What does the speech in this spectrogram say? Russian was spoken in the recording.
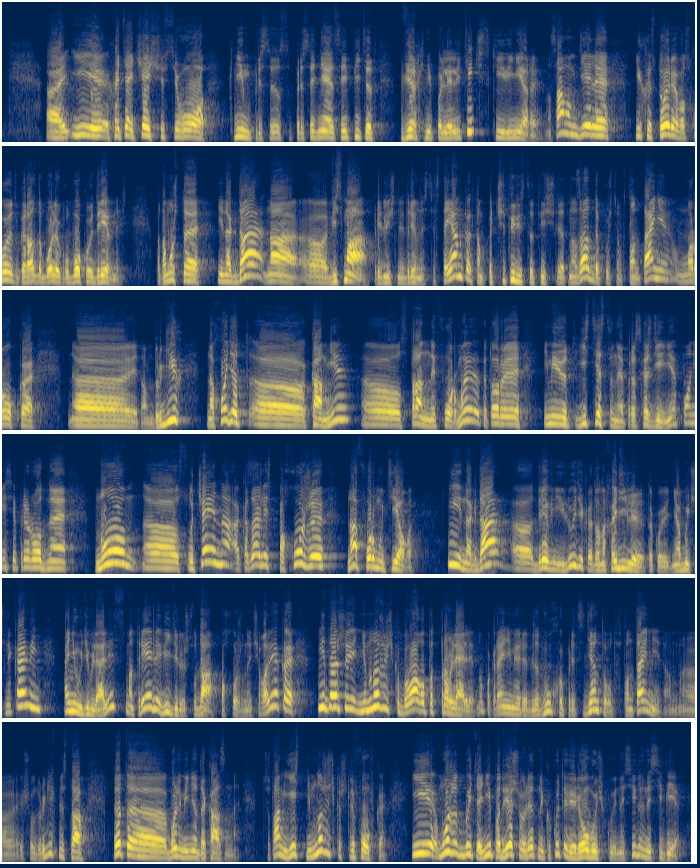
Э, и хотя чаще всего к ним присоединяется эпитет верхнепалеолитические Венеры, на самом деле их история восходит в гораздо более глубокую древность. Потому что иногда на весьма приличной древности стоянках, там по 400 тысяч лет назад, допустим, в Тантане, в Марокко, и там других, находят э, камни э, странной формы, которые имеют естественное происхождение, вполне себе природное, но э, случайно оказались похожи на форму тела. И иногда э, древние люди, когда находили такой необычный камень, они удивлялись, смотрели, видели, что да, похоже на человека, и даже немножечко бывало подправляли. Ну, по крайней мере, для двух прецедентов, вот в Тантане, там, э, еще в других местах, это более-менее доказано что там есть немножечко шлифовка. И, может быть, они подвешивали это на какую-то веревочку и носили на себе.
